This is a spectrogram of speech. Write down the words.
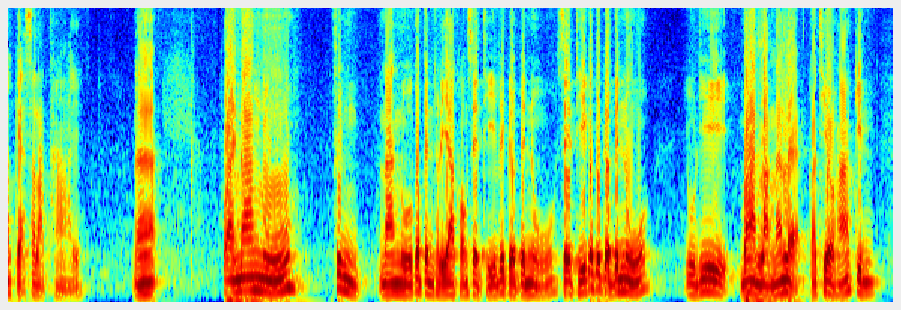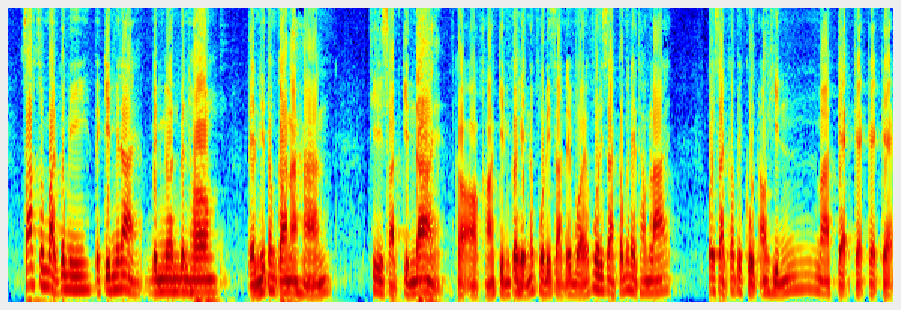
มาแกะสลักขายนะฮะฝ่ายนางหนู ซึ่งนางหนูก็เป็นภรรยาของเศรษฐีไปเกิดเป็นหนู เศรษฐีก็ไปเกิดเป็นหนู อยู่ที่บ้านหลังนั้นแหละ ก็เที่ยวหากิน ทรัพย์สมบัติก็มีแต่กินไม่ได้ เป็นเงินเป็นทอง แต่นี่ต้องการอาหารที่สัตว์กินได้ ก็ออกหากินก็เห็นพระโพธิสัตว์บ่อยๆพระโพธิสัตว์ก็ไม่ได้ทำร้ายโพธิสัตว์ก็ไปขุดเอาหินมาแกะแกะแกะแกะ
